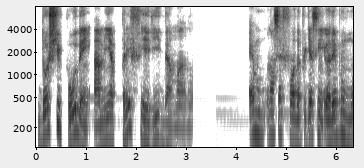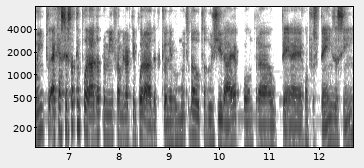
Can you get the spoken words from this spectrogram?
Do Shippuden, a minha preferida, mano. É, nossa, é foda, porque assim, eu lembro muito. É que a sexta temporada pra mim foi a melhor temporada, porque eu lembro muito da luta do Jiraiya contra, o, é, contra os Pens, assim.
